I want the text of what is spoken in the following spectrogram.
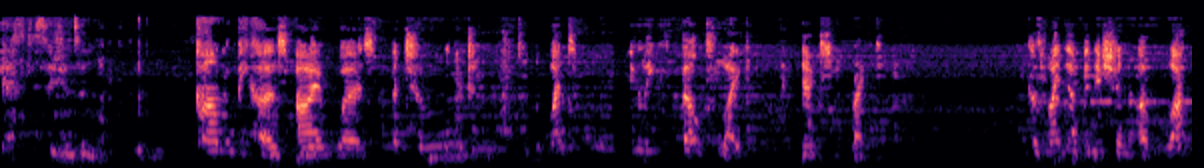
best decisions in life come because I was attuned to what really felt like the next right. Because my definition of luck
